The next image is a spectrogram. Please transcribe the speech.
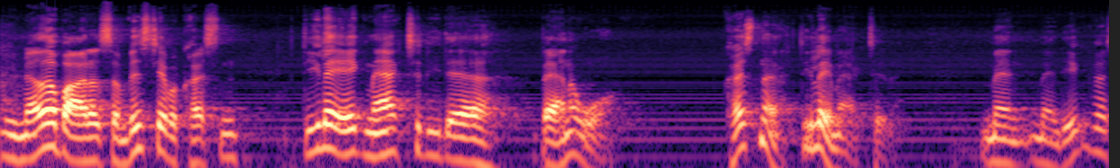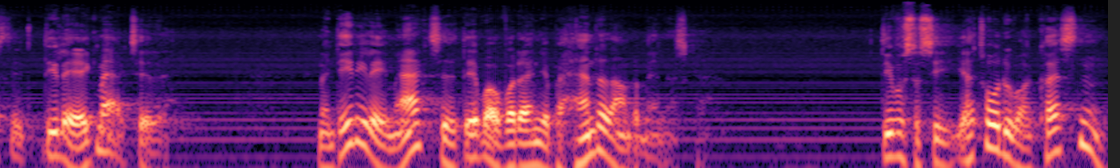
mine medarbejdere, som vidste, jeg var kristen, de lagde ikke mærke til de der bannerord. Kristne, de lagde mærke til det. Men, men de ikke kristne, de lagde ikke mærke til det. Men det, de lagde mærke til, det var, hvordan jeg behandlede andre mennesker. De var så sige, jeg tror, du var kristen,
